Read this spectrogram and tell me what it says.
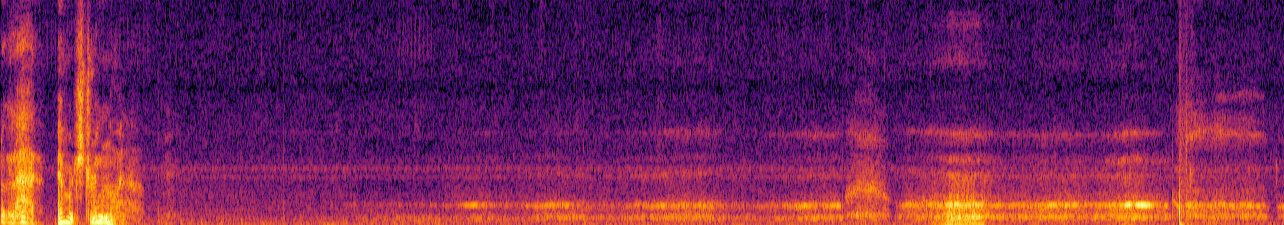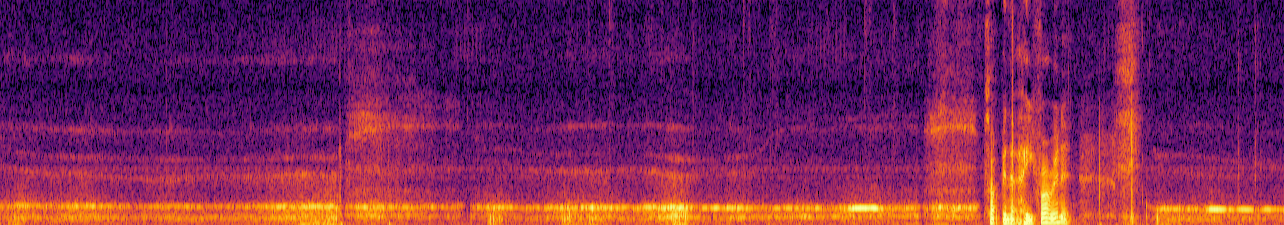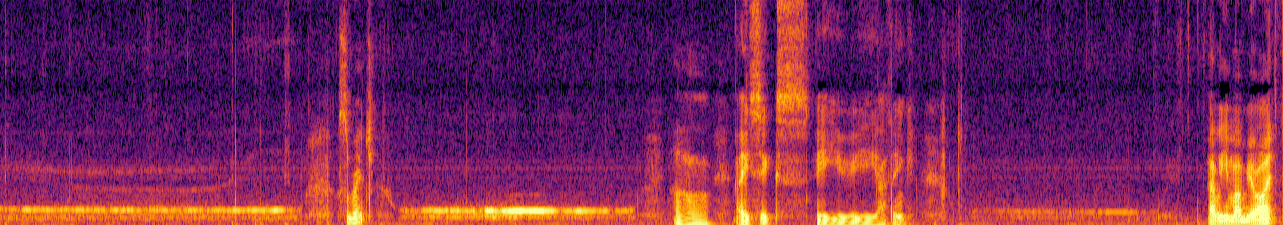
Look at that. Emirates Dreamliner. It's up in that Heathrow, isn't it? Reg? Oh, uh, A6 AUE, I think. How are you, mum? You alright?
